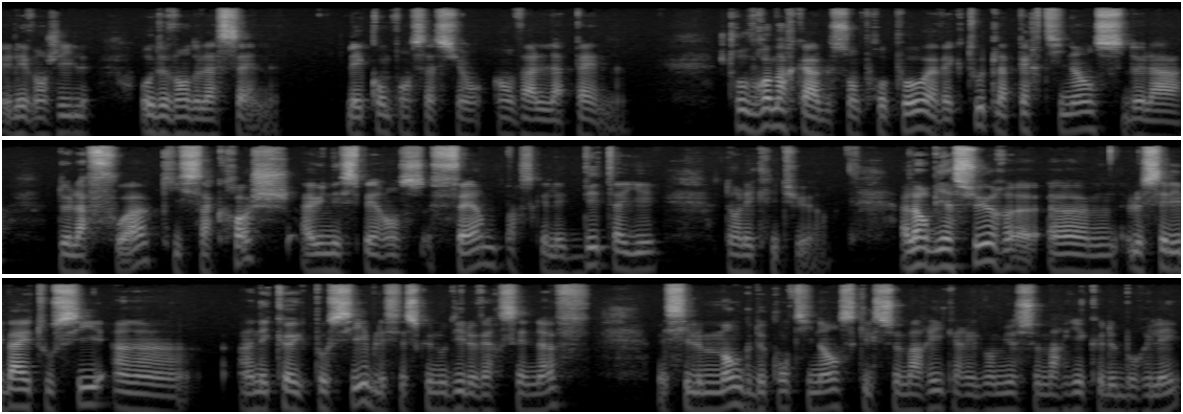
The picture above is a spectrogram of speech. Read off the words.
l'Évangile au devant de la scène. Les compensations en valent la peine. Je trouve remarquable son propos avec toute la pertinence de la, de la foi qui s'accroche à une espérance ferme parce qu'elle est détaillée l'Écriture. Alors bien sûr, euh, euh, le célibat est aussi un, écueil possible, et c'est ce que nous dit le verset 9, mais si le manque de continence qu'il se marie, car il vaut mieux se marier que de brûler.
